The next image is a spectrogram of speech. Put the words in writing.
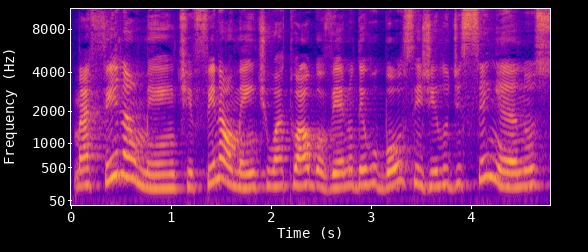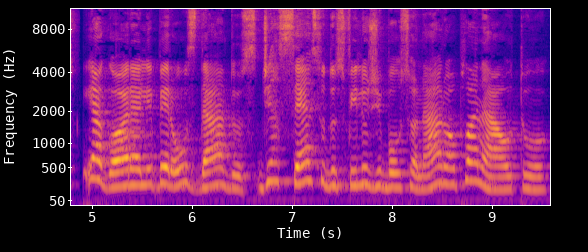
Mas finalmente, finalmente, o atual governo derrubou o sigilo de 100 anos e agora liberou os dados de acesso dos filhos de Bolsonaro ao Planalto.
